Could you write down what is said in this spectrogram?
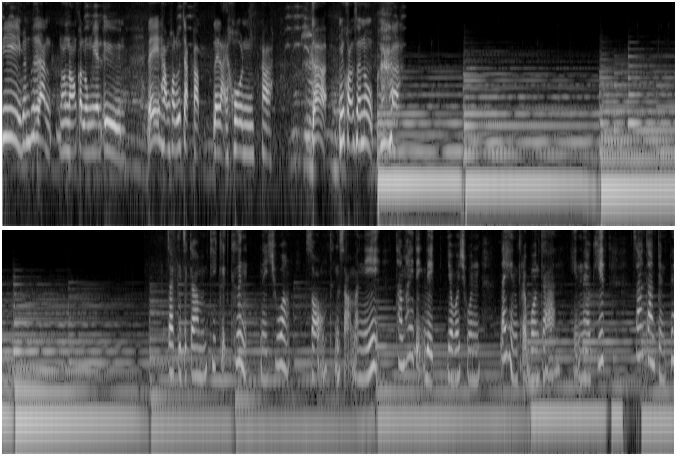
พี่ๆเพื่อนๆน้องๆกับโรงเรียนอื่น ได้ทำความรู้จักกับหลาย ๆ คนค่ะ ก็มีความสนุกค่ะ จากกิจกรรมที่เกิดขึ้นในช่วง 2-3 วันนี้ทำให้เด็กๆ เยาวชน ได้เห็นกระบวนการ เห็นแนวคิด สร้างการเปลี่ยนแปล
